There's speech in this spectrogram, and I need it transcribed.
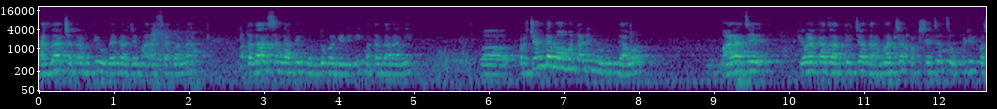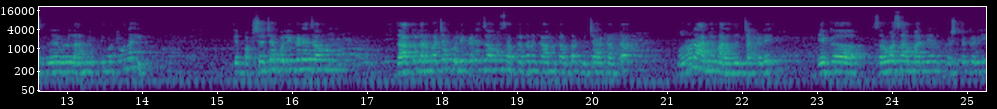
खासदार छत्रपती उदयनराजे महाराज साहेबांना मतदारसंघातील बंधू भगिनींनी मतदारांनी प्रचंड बहुमताने निवडून द्यावं. महाराज हे केवळ एका जातीच्या धर्माच्या पक्षाच्या चौकटीत बसलेलं एवढं लहान व्यक्तिमत्व नाही. ते पक्षाच्या पलीकडे जाऊन जात धर्माच्या पलीकडे जाऊन सातत्यानं काम करतात विचार करतात. म्हणून आम्ही महाराजांच्याकडे एक सर्वसामान्य कष्टकरी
